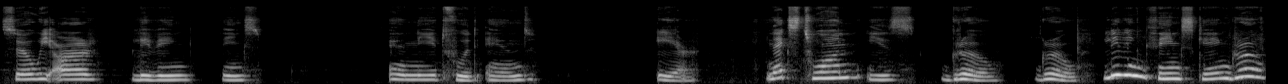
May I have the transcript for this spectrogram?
So we are living things and need food and air. Next one is grow. Grow. Living things can grow.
